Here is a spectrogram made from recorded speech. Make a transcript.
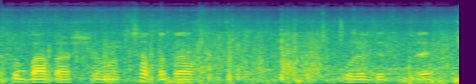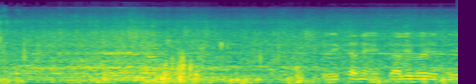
এত বাতাস, আমার ছাতাটা পড়ে যেতে চায়। এখানে কালীবাড়িতে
